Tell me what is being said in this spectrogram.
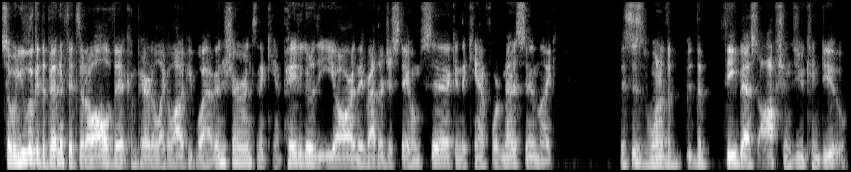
so when you look at the benefits of all of it compared to like a lot of people have insurance and they can't pay to go to the ER and they'd rather just stay home sick and they can't afford medicine, like this is one of the the, the best options you can do.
